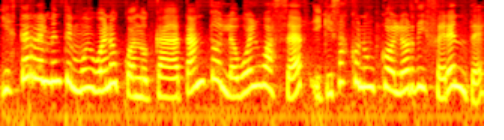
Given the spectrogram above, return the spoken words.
Y está realmente muy bueno cuando cada tanto lo vuelvo a hacer y quizás con un color diferente.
